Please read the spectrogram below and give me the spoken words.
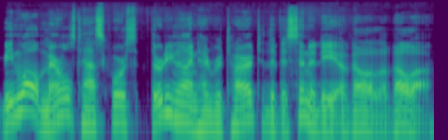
Meanwhile, Merrill's Task Force 39 had retired to the vicinity of Vella Lavella,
